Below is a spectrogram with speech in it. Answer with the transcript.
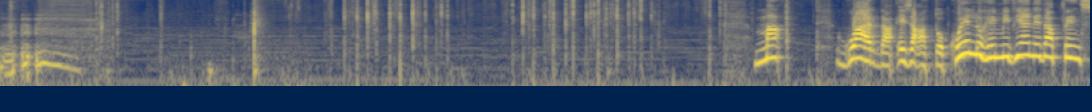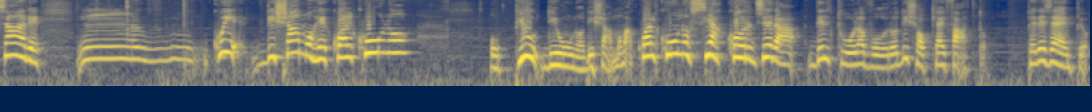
ma guarda esatto quello che mi viene da pensare mm, qui diciamo che qualcuno o più di uno diciamo ma qualcuno si accorgerà del tuo lavoro di ciò che hai fatto. Per esempio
